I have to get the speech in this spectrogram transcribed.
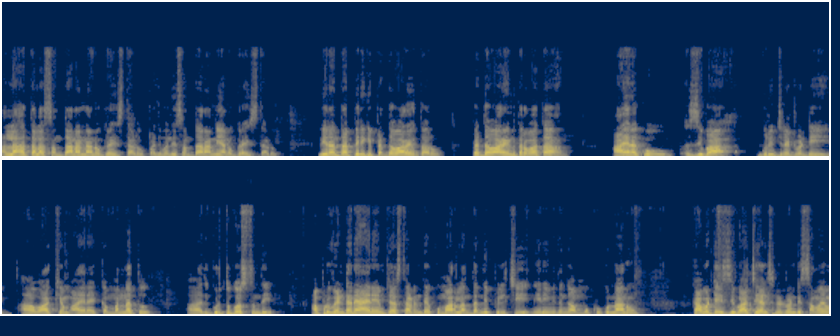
అల్లాహతల సంతానాన్ని అనుగ్రహిస్తాడు. పది మంది సంతానాన్ని అనుగ్రహిస్తాడు. వీరంతా పెరిగి పెద్దవారవుతారు. పెద్దవారైన తర్వాత ఆయనకు జిబా గురించినటువంటి ఆ వాక్యం ఆయన యొక్క మన్నతు అది గుర్తుకొస్తుంది. అప్పుడు వెంటనే ఆయన ఏం చేస్తాడంటే కుమారులందరినీ పిలిచి నేను ఈ విధంగా మొక్కుకున్నాను. కాబట్టి జిబా చేయాల్సినటువంటి సమయం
